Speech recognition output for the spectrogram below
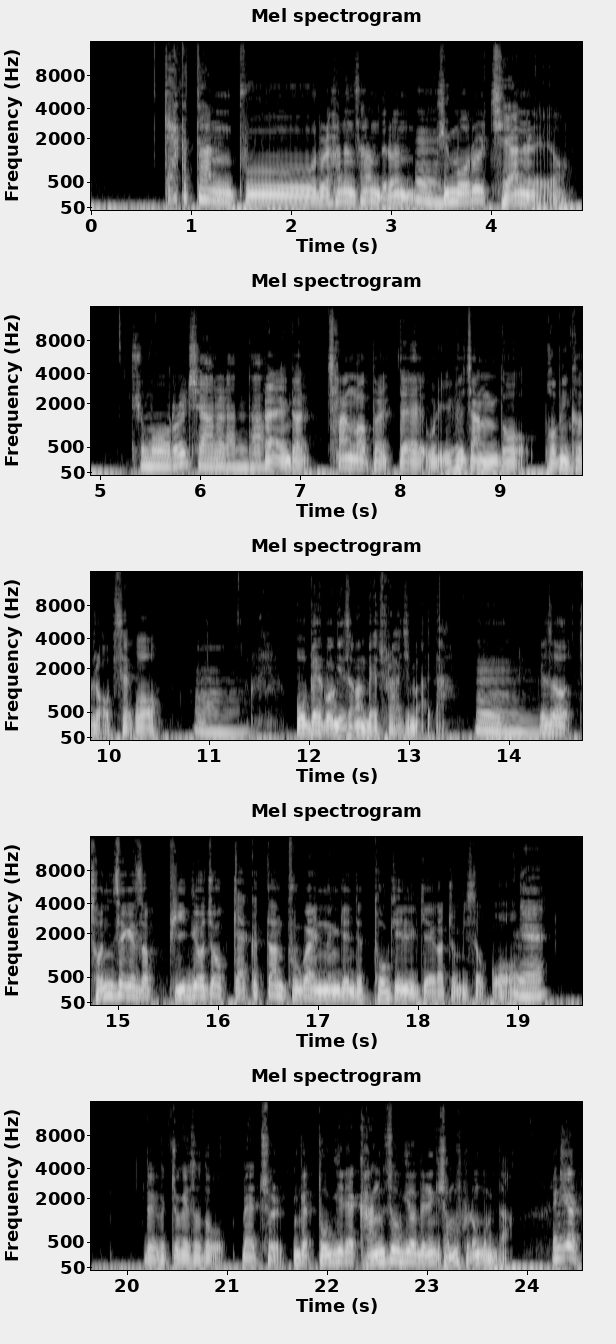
깨끗한 부를 하는 사람들은 음. 규모를 제한을 해요. 규모를 제한을 한다. 네, 그러니까 창업할 때 우리 회장도 법인카드를 없애고 어. 500억 이상은 매출하지 말라. 음. 그래서 전 세계에서 비교적 깨끗한 부가 있는 게 이제 독일계가 좀 있었고, 예. 네, 그쪽에서도 매출. 그러니까 독일의 강소 기업이라는 게 전부 그런 겁니다. 그러니까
